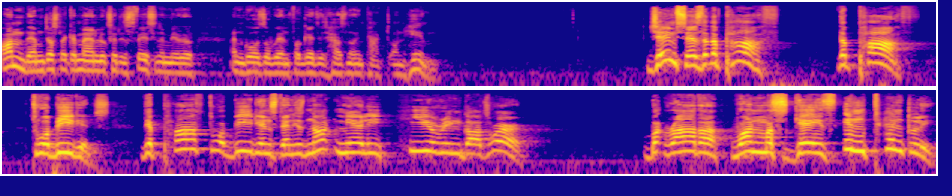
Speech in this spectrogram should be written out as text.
on them, just like a man looks at his face in the mirror and goes away and forgets it has no impact on him. James says that the path, the path to obedience, the path to obedience then is not merely hearing God's word, but rather one must gaze intently.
